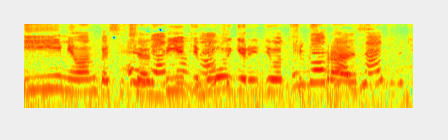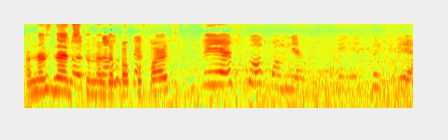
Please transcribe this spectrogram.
И Миланка сейчас бьюти-блогер идет в фикс Ребята, прайс. знаете, почему Она знает, что надо покупать. Две, сколько у меня? Две.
